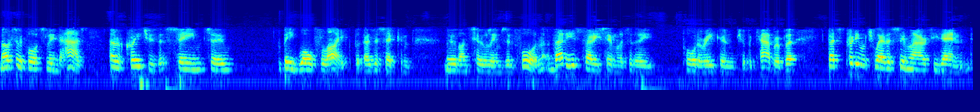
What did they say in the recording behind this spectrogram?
Most of the reports Linda has are of creatures that seem to be wolf-like, but as I said, can move on two limbs and four, and that is very similar to the Puerto Rican chupacabra, but that's pretty much where the similarities end.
